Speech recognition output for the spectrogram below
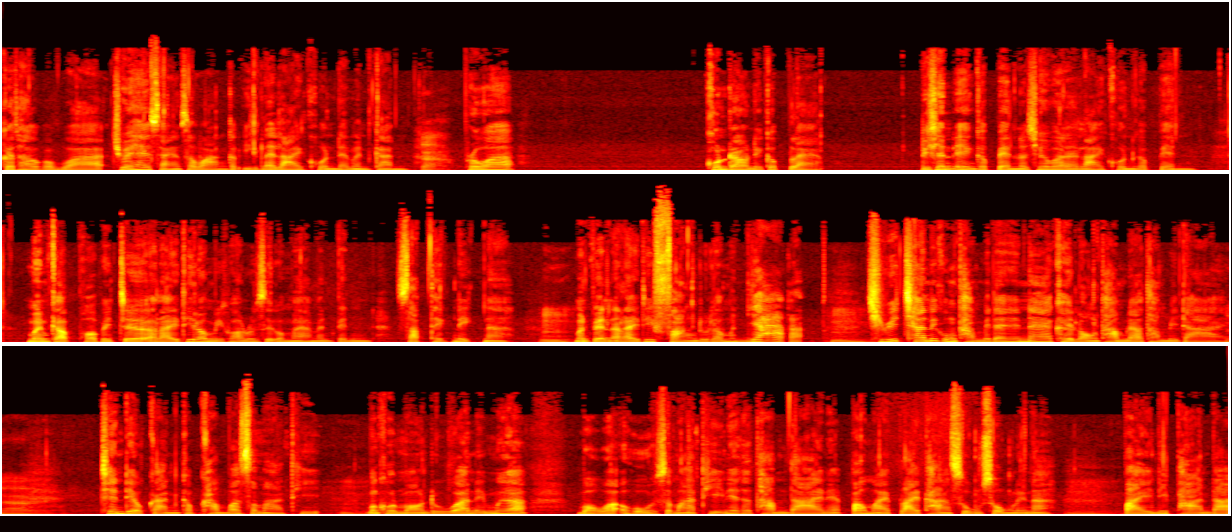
ก็เท่ากับว่าช่วยให้แสงสว่างกับอีกหลาย ๆ คนได้เหมือนกันจ้ะเพราะว่าคนเรานี่ก็แปลกดิฉันเองก็เป็นแล้วเชื่อว่าหลาย ๆ คนก็เป็น เหมือนกับพอไปเจออะไรที่เรามีความรู้สึกว่าแหมมันเป็นศัพท์เทคนิคนะอืมมันเป็นอะไรที่ฟังดูแล้วมันยากอะ่ะอืมชีวิตฉันนี่คงทำไม่ได้แน่ๆเคยลองทำแล้วทำไม่ได้ใช่เช่นเดียวกันกับคำว่าสมาธิอืมบางคนมองดูว่าในเมื่อบอกว่าโอ้โหสมาธิเนี่ยถ้าทำได้เนี่ยเป้าหมายปลายทางสูงส่งเลยนะอืมไปนิพพานได้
